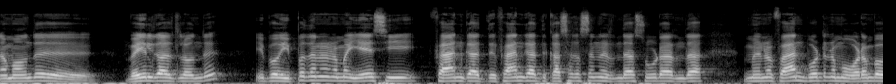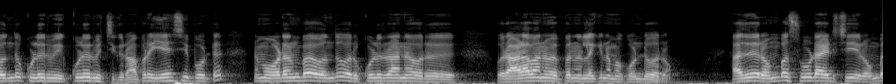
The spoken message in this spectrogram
நம்ம வந்து வெயில் காலத்தில் வந்து இப்போ இப்போ தானே நம்ம ஏசி ஃபேன் காற்று ஃபேன் காற்று கசகசன்னு இருந்தால் சூடாக இருந்தால் இன்னும் ஃபேன் போட்டு நம்ம உடம்பை வந்து குளிர்வி குளிர்விச்சுக்கிறோம் அப்புறம் ஏசி போட்டு நம்ம உடம்பை வந்து ஒரு குளிரான ஒரு ஒரு அளவான வெப்பநிலைக்கு நம்ம கொண்டு வரோம். அதுவே ரொம்ப சூடாயிடுச்சு ரொம்ப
